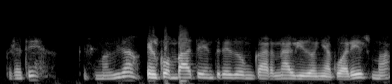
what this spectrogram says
Espérate, que se me ha olvidado. El combate entre Don Carnal y Doña Cuaresma,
